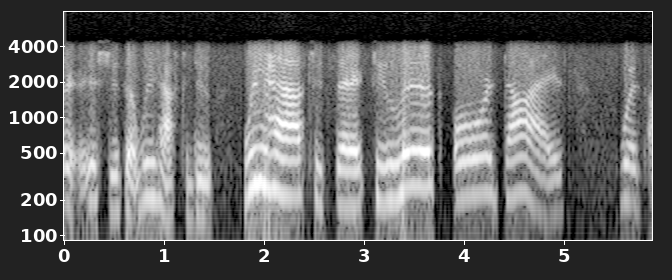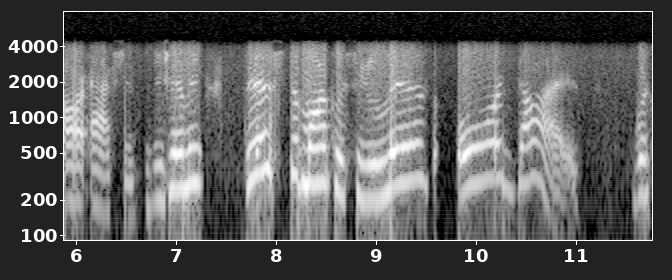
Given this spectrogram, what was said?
uh, issues that we have to do. We have to say to live or dies with our actions. Did you hear me? This democracy lives or dies with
